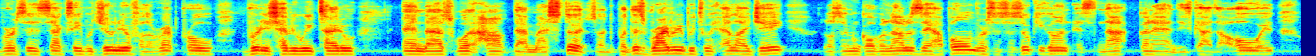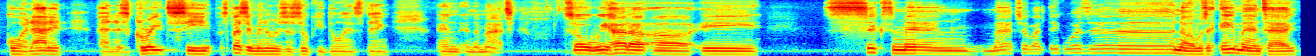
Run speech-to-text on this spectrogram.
versus Zack Sabre Jr. for the Rev Pro British Heavyweight title, and that's what how that match stood. So, but this rivalry between Lij, Los Ingobernables de Japón versus Suzuki Gun, it's not to end. These guys are always going at it, and it's great to see, especially Minoru Suzuki doing his thing in in the match. So we had a a, a six man matchup, I think was a no, it was an eight man tag,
